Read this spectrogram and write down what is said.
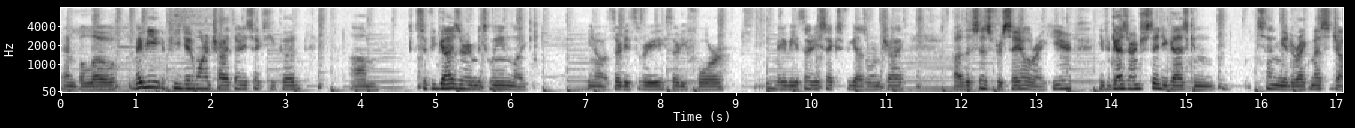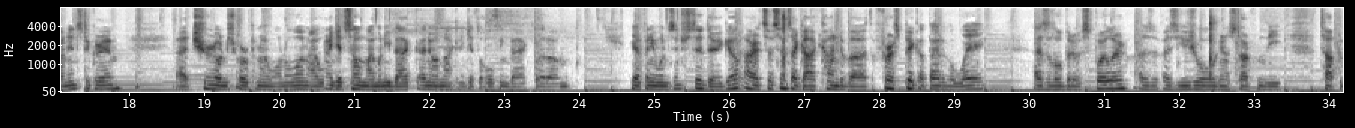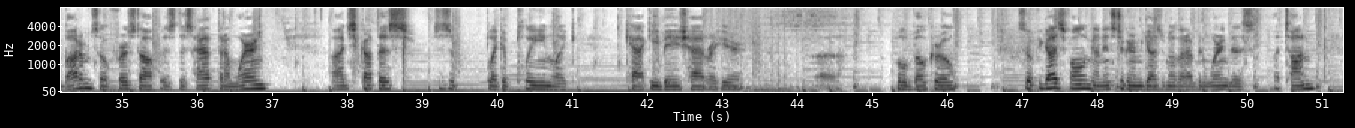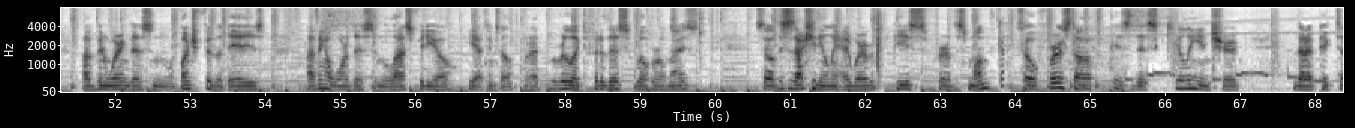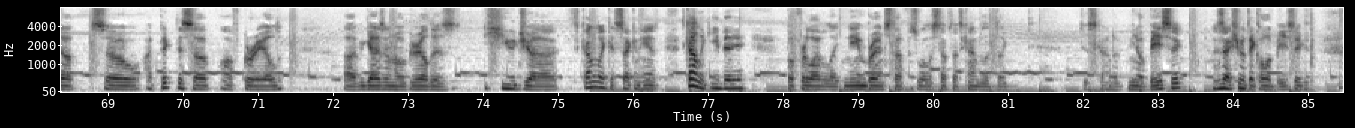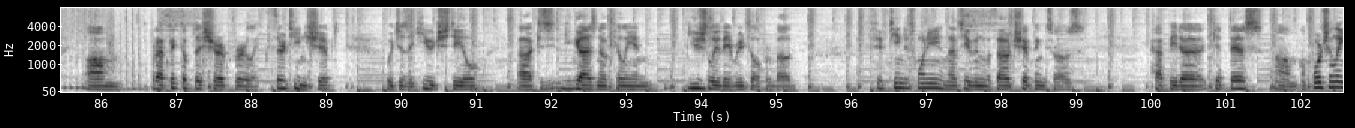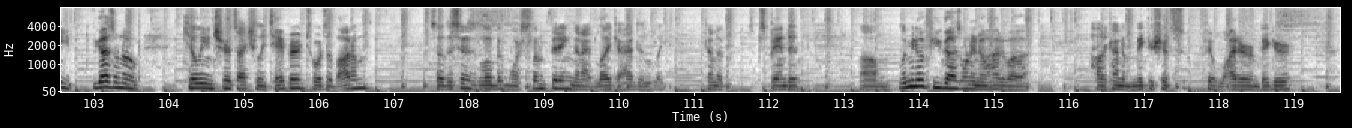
and below. Maybe if you did want to try 36, you could. Um, so if you guys are in between, like, you know, 33, 34, maybe 36 if you guys want to try. Uh, this is for sale right here. If you guys are interested, you guys can send me a direct message on Instagram at true underscore pinoy 101. I, I get some of my money back. I know I'm not going to get the whole thing back, but um, yeah, if anyone's interested, there you go. Alright, so since I got kind of uh, the first pickup out of the way, as a little bit of a spoiler, as, as usual, we're going to start from the top to bottom. So first off is this hat that I'm wearing. I just got this, just a, like a plain like khaki beige hat right here. Uh, little Velcro. So if you guys follow me on Instagram, you guys will know that I've been wearing this a ton. I've been wearing this in a bunch of the days. I think I wore this in the last video. Yeah, I think so. But I really like the fit of this. Real, real nice. So this is actually the only headwear piece for this month. So first off is this Killion shirt that I picked up. So I picked this up off Grailed. Uh, if you guys don't know, Grailed is huge. Uh, it's kind of like a secondhand. It's kind of like eBay, but for a lot of like name brand stuff as well as stuff that's kind of like just kind of you know basic. This is actually what they call it, basic. Um, but I picked up this shirt for like 13 shipped which is a huge steal because uh, you guys know Killion. Usually they retail for about 15 to 20 and that's even without shipping so I was happy to get this. Um, unfortunately if you guys don't know Killion shirts actually taper towards the bottom. So this is a little bit more slim fitting than I'd like. I had to like kind of expand it. Um, let me know if you guys want to know how to uh, how to kind of make your shirts fit wider and bigger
